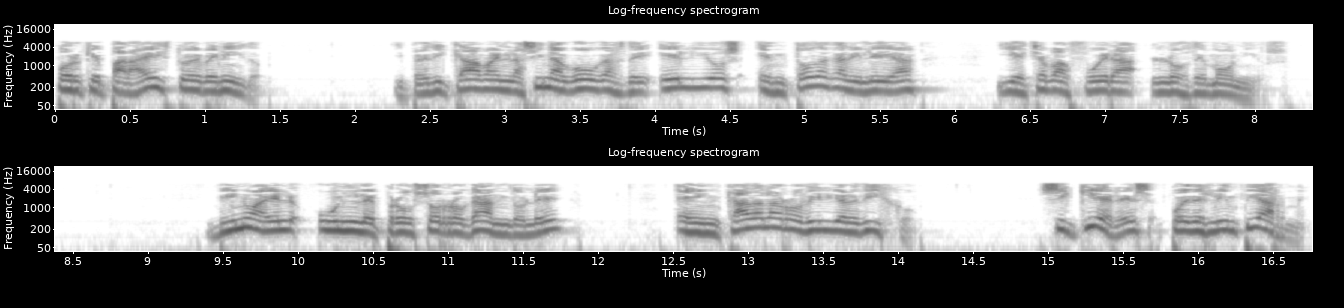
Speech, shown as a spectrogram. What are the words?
porque para esto he venido. Y predicaba en las sinagogas de Helios en toda Galilea, y echaba fuera los demonios vino a él un leproso rogándole, e en cada la rodilla le dijo, Si quieres, puedes limpiarme.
